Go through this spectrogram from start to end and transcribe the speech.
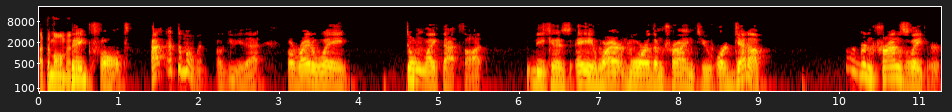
At the moment, Big fault at, at the moment. I'll give you that, but right away, don't like that thought because a why aren't more of them trying to or get a fucking translator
